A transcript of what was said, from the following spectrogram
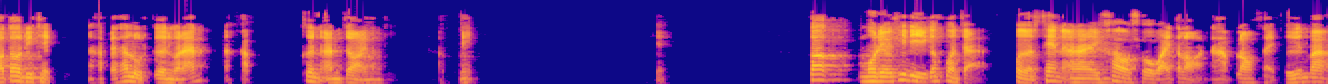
auto detect นะครับ แต่ถ้าหลุดเกินกว่านั้นนะครับ ขึ้น unjoin ทันทีนะครับนี่โอเคก็โมเดลที่ดีก็ควรจะ เปิดเส้น analytical โชว์ไว้ตลอดนะครับ ลองใส่พื้นบ้าง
